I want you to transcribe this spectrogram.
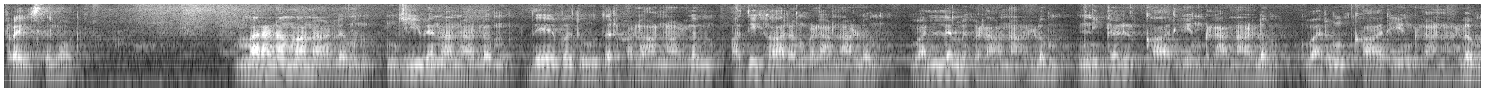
பிரைஸ்தலோ மரணமானாலும் ஜீவனானாலும் தேவதூதர்களானாலும் அதிகாரங்களானாலும் வல்லமைகளானாலும் நிகழ்காரியங்களானாலும் வருங்காரியங்களானாலும்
